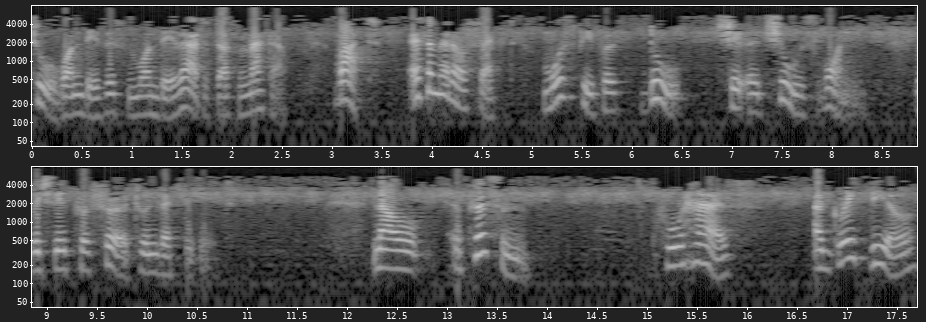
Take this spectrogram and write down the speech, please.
too, one day this and one day that, it doesn't matter. But, as a matter of fact, most people do uh, choose one which they prefer to investigate. Now, a person who has a great deal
